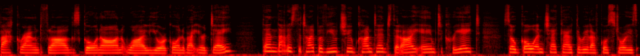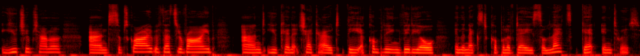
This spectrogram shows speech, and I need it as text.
background vlogs going on while you're going about your day, then that is the type of YouTube content that I aim to create. So go and check out the Real Life Ghost Stories YouTube channel and subscribe if that's your vibe and you can check out the accompanying video in the next couple of days. So let's get into it.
